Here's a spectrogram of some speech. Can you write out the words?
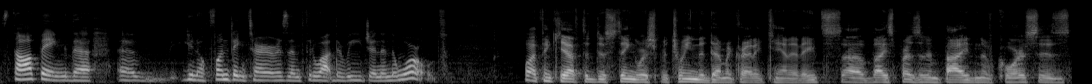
stopping the uh, you know, funding terrorism throughout the region and the world. Well, I think you have to distinguish between the Democratic candidates. Uh, Vice President Biden, of course, is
